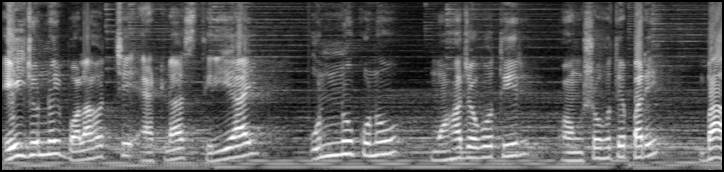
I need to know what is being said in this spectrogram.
এই জন্যই বলা হচ্ছে অ্যাটলাস থ্রিয়াই অন্য কোনো মহাজগতের অংশ হতে পারে বা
